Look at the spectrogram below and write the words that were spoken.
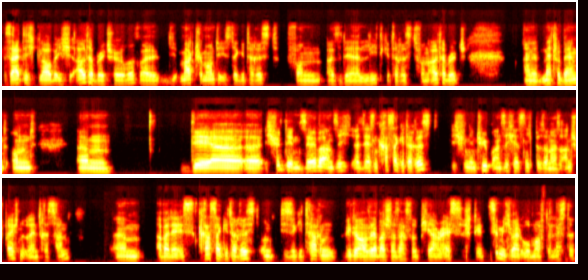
seit ich, glaube ich, Alter Bridge höre, weil die, Mark Tremonti ist der Gitarrist von, also der Lead-Gitarrist von Alter Bridge, eine Metalband. Und ähm, der, äh, ich finde den selber an sich, also der ist ein krasser Gitarrist. Ich finde den Typ an sich jetzt nicht besonders ansprechend oder interessant. Ähm, aber der ist krasser Gitarrist und diese Gitarren, wie du auch selber schon sagst, so PRS steht ziemlich weit oben auf der Liste.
